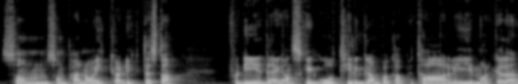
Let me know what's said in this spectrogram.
som, som per nå ikke har lyktes. da, Fordi det er ganske god tilgang på kapital i markedet.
